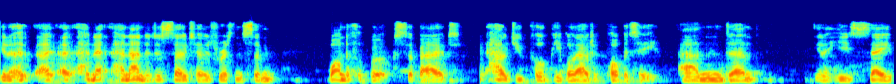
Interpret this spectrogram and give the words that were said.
you know, Hernando de Soto has written some wonderful books about how do you pull people out of poverty. And, um, you know, he's, say,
